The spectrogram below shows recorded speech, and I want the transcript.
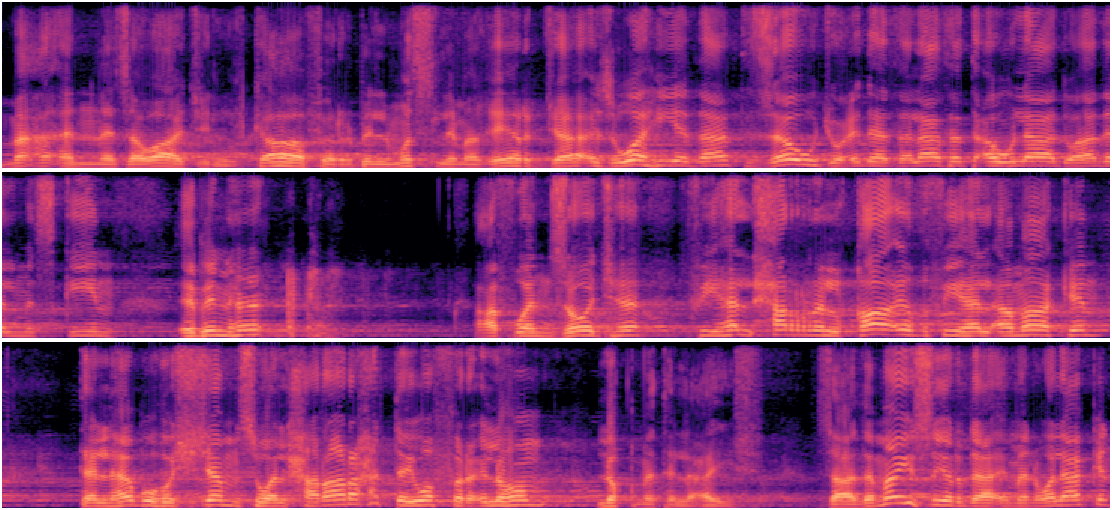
مع أن زواج الكافر بالمسلمه غير جائز وهي ذات زوج وعندها ثلاثة أولاد وهذا المسكين ابنها عفوا زوجها في هالحر القائض في هالأماكن تلهبه الشمس والحرارة حتى يوفر لهم لقمة العيش. هذا ما يصير دائما ولكن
